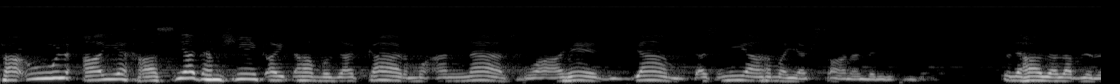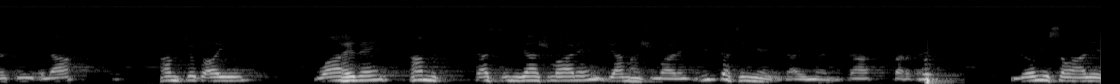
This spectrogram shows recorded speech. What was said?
فعول آئی خاصیت ہمشی کہ آئیتا مذکر، مؤنث، واحد جم تسنیہ ہم یکسان اندر اسی تو لہذا لفظ رسول الہ ہم چک آئی واحد ہیں ہم تسنیہ شماریں جمع شماریں بھی تسنیہ ہے آئی من، تا فرق ہے دومی سوالی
